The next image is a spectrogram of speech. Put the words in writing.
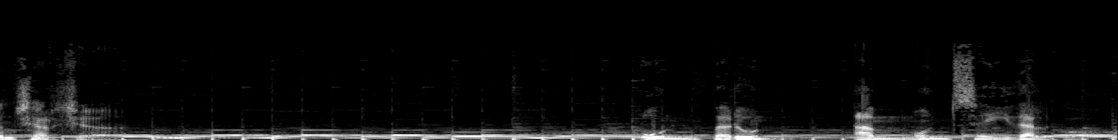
en xarxa. Un per un, amb Montse Hidalgo.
